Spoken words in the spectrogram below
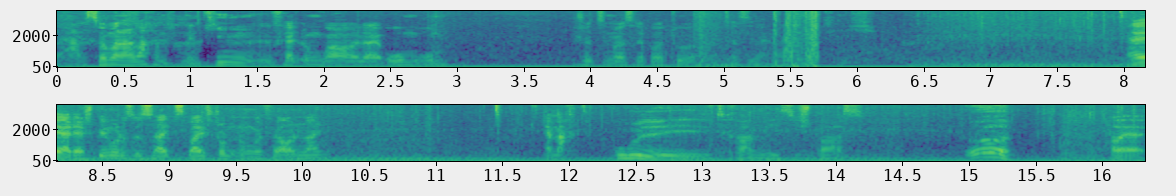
Ja, was soll man da machen? Mein Team fährt irgendwo da oben rum. Ich schätze mal das Reparatur. Ach, das ist ja wirklich. Ja, ja, der Spielmodus ist seit zwei Stunden ungefähr online. Er macht ultramäßig Spaß. Oh. Aber er,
